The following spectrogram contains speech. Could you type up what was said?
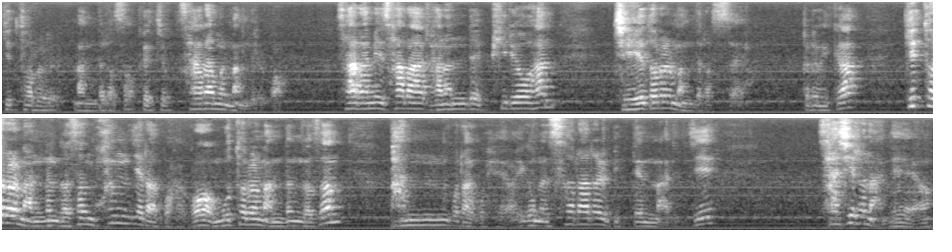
기토를 만들어서 그즉 사람을 만들고 사람이 살아가는데 필요한 제도를 만들었어요. 그러니까 기토를 만든 것은 황제라고 하고 무토를 만든 것은 반고라고 해요. 이거는 설화를 빗댄 말이지 사실은 아니에요.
